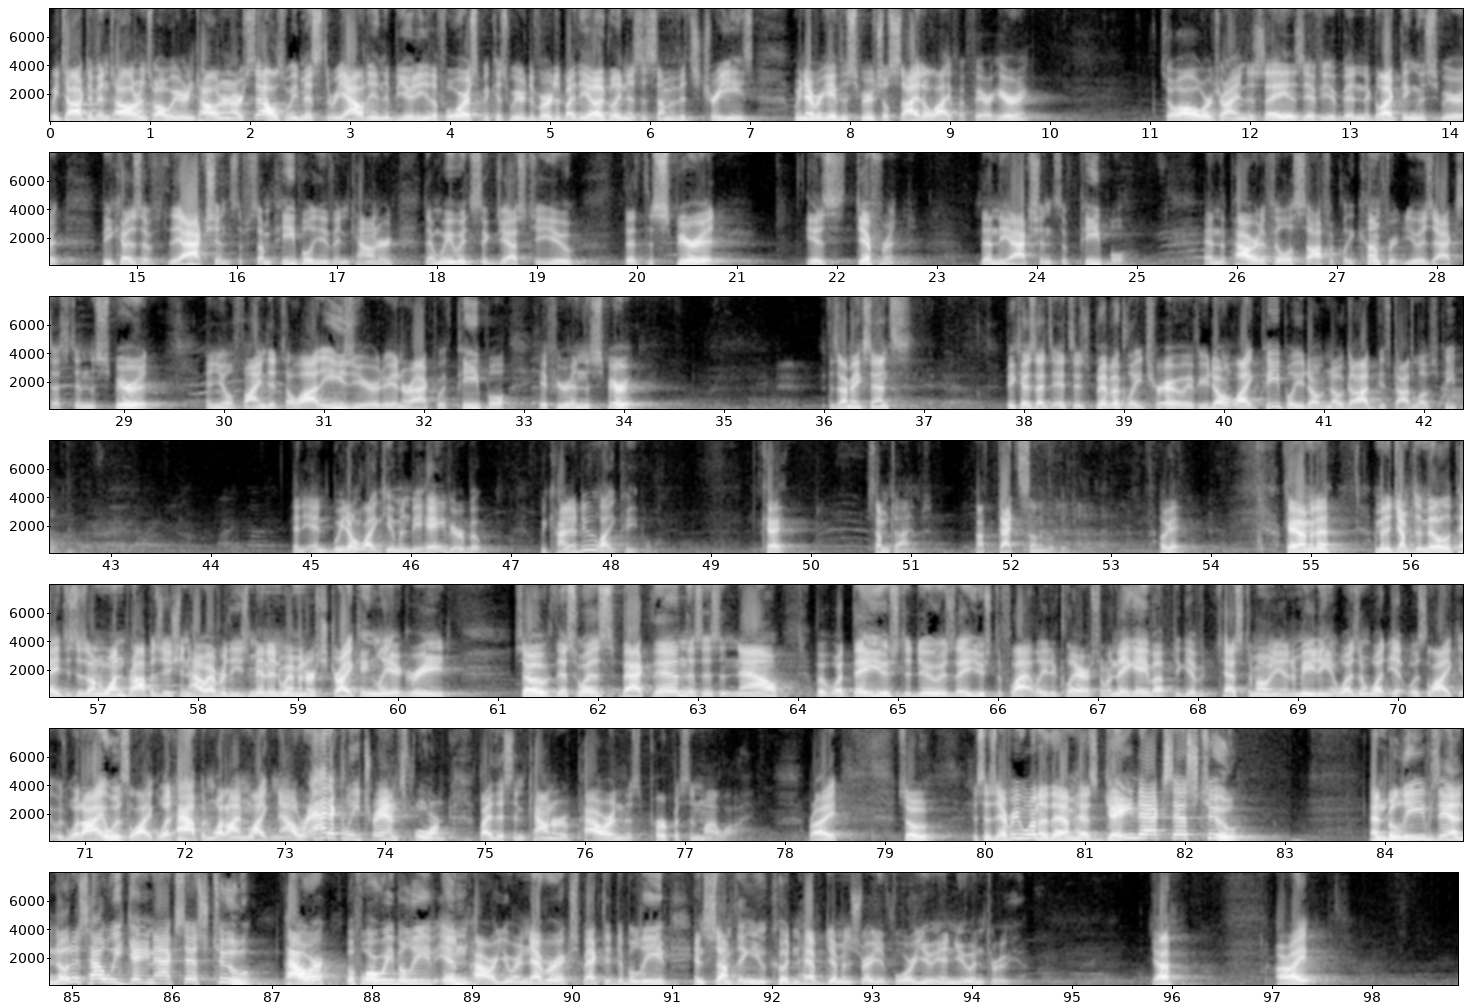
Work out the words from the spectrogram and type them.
We talked of intolerance while we were intolerant ourselves. We missed the reality and the beauty of the forest because we were diverted by the ugliness of some of its trees. We never gave the spiritual side of life a fair hearing. So, all we're trying to say is if you've been neglecting the Spirit because of the actions of some people you've encountered, then we would suggest to you that the Spirit is different than the actions of people. And the power to philosophically comfort you is accessed in the Spirit and you'll find it's a lot easier to interact with people if you're in the Spirit. Does that make sense? Because it's, it's, it's biblically true. If you don't like people, you don't know God because God loves people. And, and we don't like human behavior, but we kind of do like people. Okay, sometimes. Not that son of a bitch. Okay. Okay, I'm going to I'm going to jump to the middle of the page. It says, On one proposition, however, these men and women are strikingly agreed. So this was back then, this isn't now, but what they used to do is they used to flatly declare. So when they gave up to give testimony in a meeting, it wasn't what it was like, it was what I was like, what happened, what I'm like now, radically transformed by this encounter of power and this purpose in my life. Right? So it says, Every one of them has gained access to and believes in. Notice how we gain access to power before we believe in power. You are never expected to believe in something you couldn't have demonstrated for you, in you, and through you. Yeah? All right?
